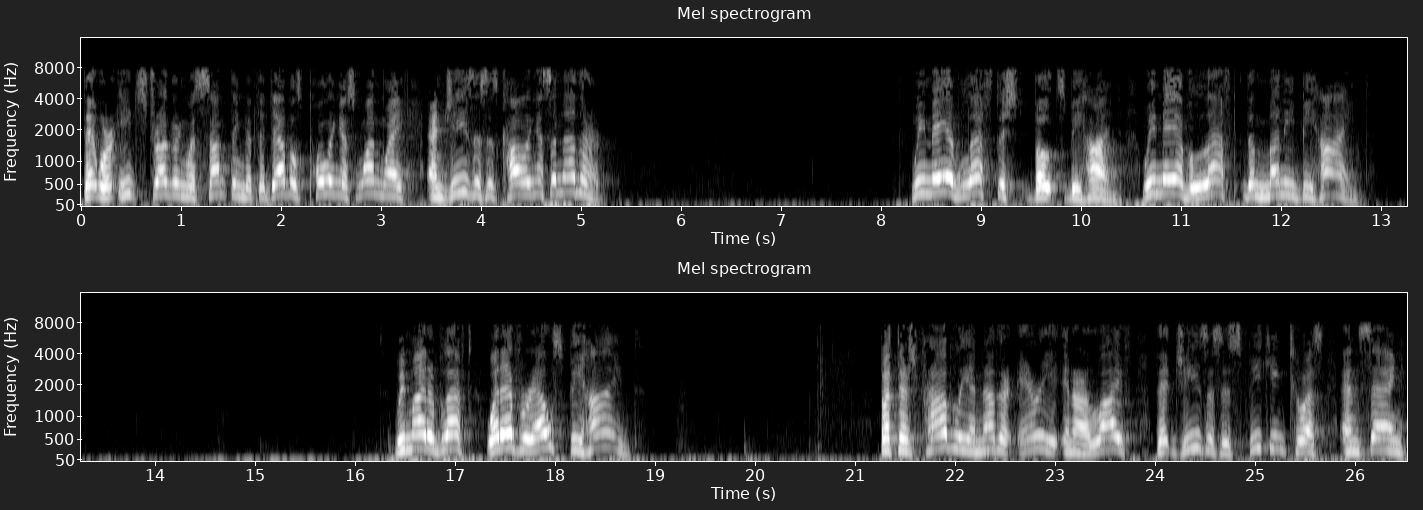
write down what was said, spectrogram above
that we're each struggling with something that the devil's pulling us one way and Jesus is calling us another. We may have left the boats behind. We may have left the money behind. We might have left whatever else behind. But there's probably another area in our life that Jesus is speaking to us and saying,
